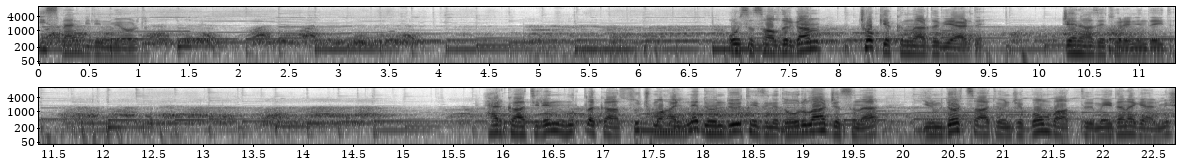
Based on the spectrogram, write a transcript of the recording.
ismen bilinmiyordu. Oysa saldırgan çok yakınlarda bir yerde. Cenaze törenindeydi. Her katilin mutlaka suç mahalline döndüğü tezini doğrularcasına 24 saat önce bomba attığı meydana gelmiş,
